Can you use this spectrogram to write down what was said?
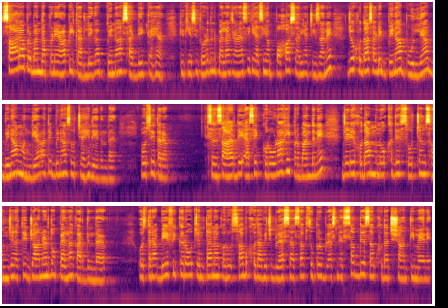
ਸਾਰਾ ਪ੍ਰਬੰਧ ਆਪਣੇ ਆਪ ਹੀ ਕਰ ਲੇਗਾ ਬਿਨਾਂ ਸਾਡੇ ਕਹਿਆਂ ਕਿਉਂਕਿ ਅਸੀਂ ਥੋੜੇ ਦਿਨ ਪਹਿਲਾਂ ਜਾਣਿਆ ਸੀ ਕਿ ਐਸੀਆਂ ਬਹੁਤ ਸਾਰੀਆਂ ਚੀਜ਼ਾਂ ਨੇ ਜੋ ਖੁਦਾ ਸਾਡੇ ਬਿਨਾਂ ਬੋਲਿਆ, ਬਿਨਾਂ ਮੰਗਿਆ ਅਤੇ ਬਿਨਾਂ ਸੋਚਿਆ ਹੀ ਦੇ ਦਿੰਦਾ ਹੈ। ਉਸੇ ਤਰ੍ਹਾਂ ਸੰਸਾਰ ਦੇ ਐਸੇ ਕਰੋੜਾਂ ਹੀ ਪ੍ਰਬੰਧ ਨੇ ਜਿਹੜੇ ਖੁਦਾ ਮਨੁੱਖ ਦੇ ਸੋਚਣ, ਸਮਝਣ ਅਤੇ ਜਾਣਨ ਤੋਂ ਪਹਿਲਾਂ ਕਰ ਦਿੰਦਾ ਹੈ। ਉਸ ਤਰ੍ਹਾਂ ਬੇਫਿਕਰ ਹੋ ਚਿੰਤਾ ਨਾ ਕਰੋ, ਸਭ ਖੁਦਾ ਵਿੱਚ ਬਲੈਸ ਹੈ, ਸਭ ਸੁਪਰ ਬਲੈਸ ਨੇ, ਸਭ ਦੇ ਸਭ ਖੁਦਾ 'ਚ ਸ਼ਾਂਤੀਮय ਨੇ।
